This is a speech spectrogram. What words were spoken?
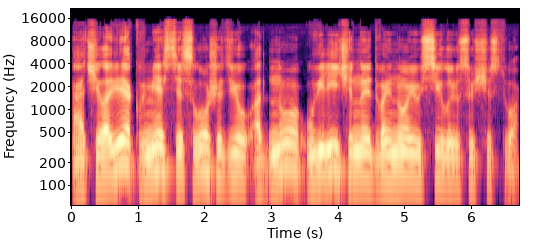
а человек вместе с лошадью одно увеличенное двойною силою существо.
